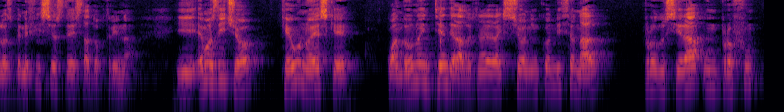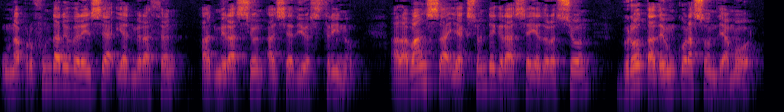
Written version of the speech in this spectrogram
los beneficios de esta doctrina. Y hemos dicho que uno es que cuando uno entiende la doctrina de la acción incondicional, producirá una profunda reverencia y admiración, admiración hacia Dios Trino. Alabanza y acción de gracia y adoración brota de un corazón de amor.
